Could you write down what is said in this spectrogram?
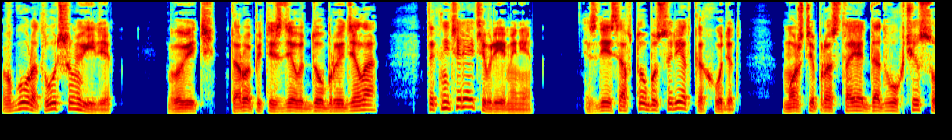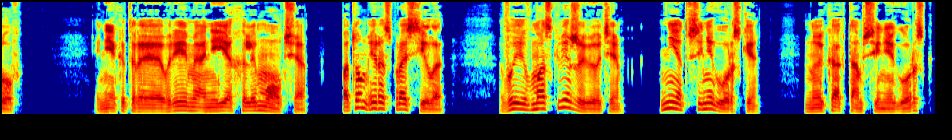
в город в лучшем виде. Вы ведь торопитесь сделать добрые дела? Так не теряйте времени. Здесь автобусы редко ходят, можете простоять до двух часов». Некоторое время они ехали молча. Потом Ира спросила, «Вы в Москве живете?» «Нет, в Синегорске». «Ну и как там Синегорск?»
